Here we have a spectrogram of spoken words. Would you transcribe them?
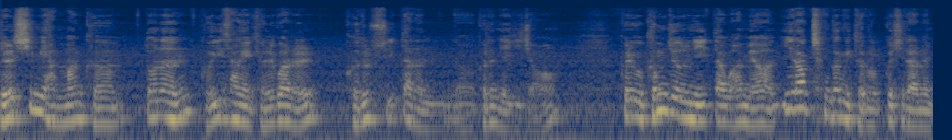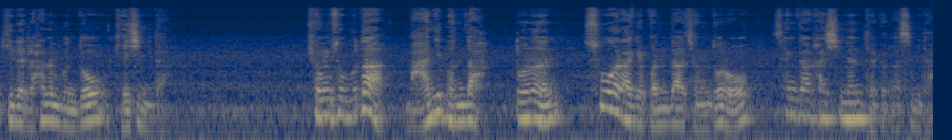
열심히 한 만큼 또는 그 이상의 결과를 거둘 수 있다는 어, 그런 얘기죠. 그리고 금전운이 있다고 하면 1억 천금이 들어올 것이라는 기대를 하는 분도 계십니다. 평소보다 많이 번다 또는 수월하게 번다 정도로 생각하시면 될 것 같습니다.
